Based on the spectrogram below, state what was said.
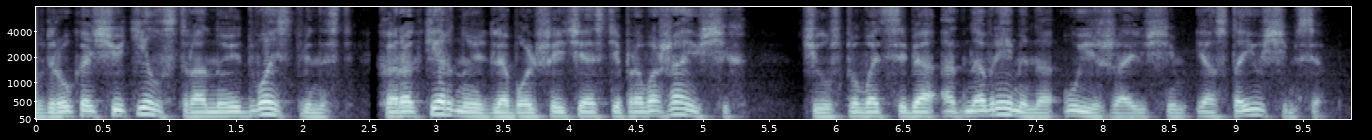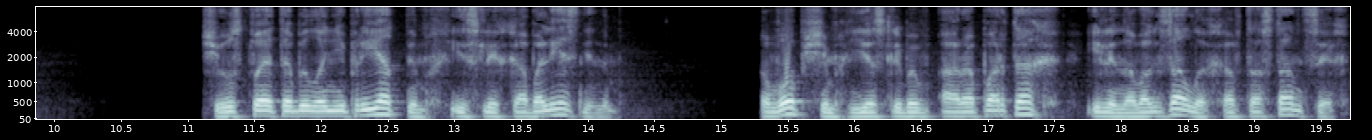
вдруг ощутил странную двойственность, характерную для большей части провожающих, чувствовать себя одновременно уезжающим и остающимся. Чувство это было неприятным и слегка болезненным. В общем, если бы в аэропортах или на вокзалах, автостанциях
